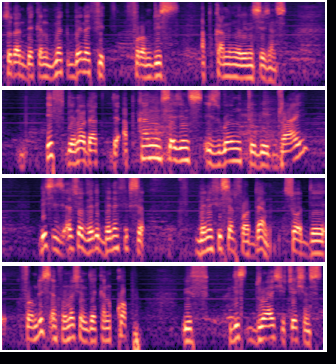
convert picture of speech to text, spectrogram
so that they can make benefit from this upcoming rainy seasons if they know that the upcoming season is going to be dry, this is also very beneficial, beneficial for them. So they, from this information, they can cope with these dry situations.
